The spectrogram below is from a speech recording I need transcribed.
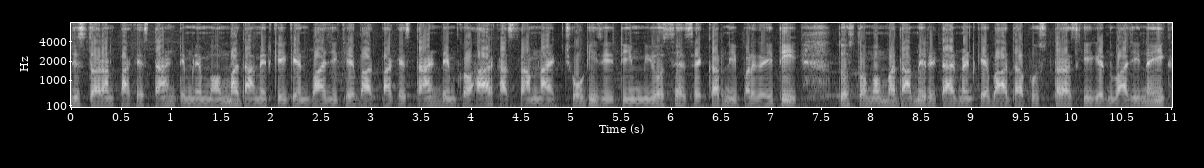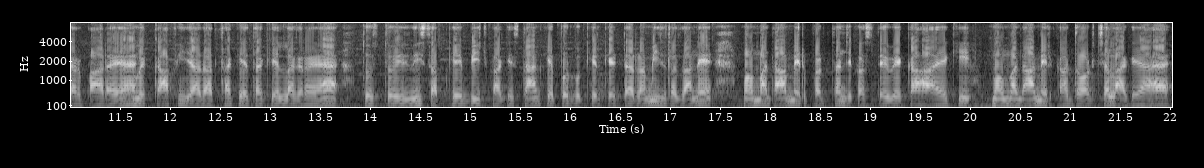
जिस दौरान पाकिस्तान टीम ने मोहम्मद आमिर की गेंदबाजी के बाद पाकिस्तान टीम को हार का सामना एक छोटी सी टीम यूएसए से करनी पड़ गई थी। दोस्तों, मोहम्मद आमिर रिटायरमेंट के बाद अब उस तरह की गेंदबाजी नहीं कर पा रहे हैं। वे काफ़ी ज़्यादा थके थके लग रहे हैं। दोस्तों, इन्हीं सब के बीच पाकिस्तान के पूर्व क्रिकेटर रमीज रजा ने मोहम्मद आमिर पर तंज कसते हुए कहा है कि मोहम्मद आमिर का दौर चला गया है।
